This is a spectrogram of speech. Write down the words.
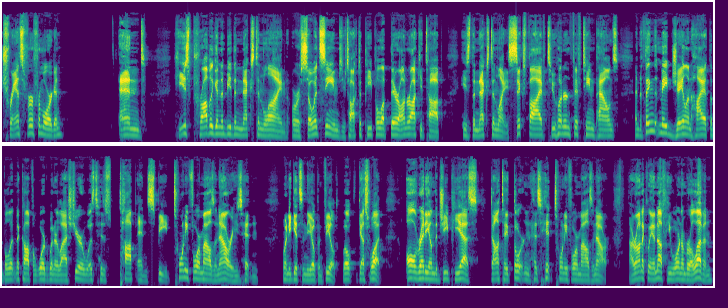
transfer from Oregon, and he's probably going to be the next in line, or so it seems. You talk to people up there on Rocky Top, he's the next in line. He's 6'5, 215 pounds and the thing that made Jalin Hyatt the Biletnikoff Award winner last year was his top end speed 24 miles an hour he's hitting when he gets in the open field. Well, guess what? Already on the GPS, Dont'e Thornton has hit 24 miles an hour. Ironically enough, he wore number 11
